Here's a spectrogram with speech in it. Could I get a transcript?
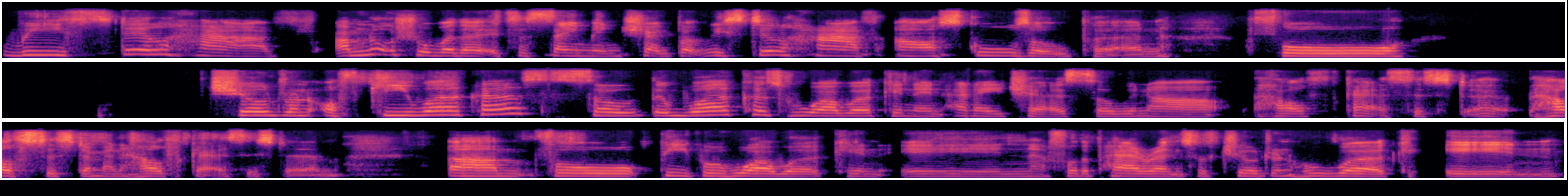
we still have i'm not sure whether it's the same in czech but we still have our schools open for children of key workers so the workers who are working in nhs so in our healthcare system health system and healthcare system um, for people who are working in, for the parents of children who work in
